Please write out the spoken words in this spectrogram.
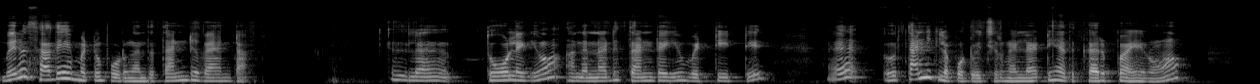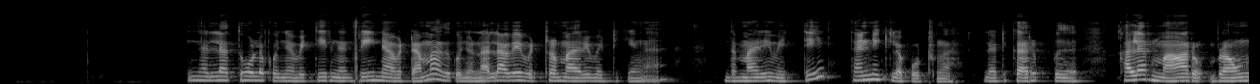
வெறும் சதையை மட்டும் போடுங்க. அந்த தண்டு வேண்டாம். இதில் தோலையும் அந்த நடு தண்டையும் வெட்டிட்டு ஒரு தண்ணிக்குள்ளே போட்டு வச்சுருங்க. இல்லாட்டி அது கருப்பாயிரும். நல்லா தோலை கொஞ்சம் வெட்டிடுங்க க்ரீனாக வெட்டாமல் அது கொஞ்சம் நல்லாவே வெட்டுற மாதிரி வெட்டிக்கோங்க. இந்த மாதிரி வெட்டி தண்ணிக்குள்ளே போட்டுருங்க. இல்லாட்டி கருப்பு கலர் மாறும். ப்ரௌன்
